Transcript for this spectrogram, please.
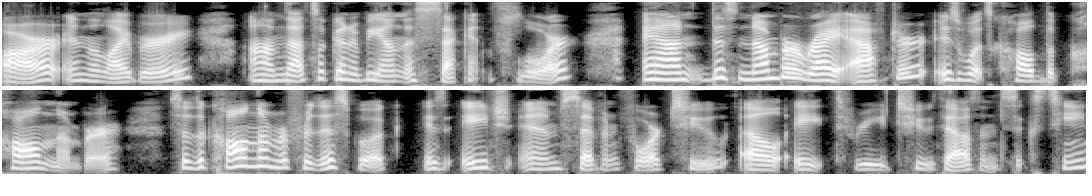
are in the library. Um, that's going to be on the second floor. And this number right after is what's called the call number. So the call number for this book is HM742L832016.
